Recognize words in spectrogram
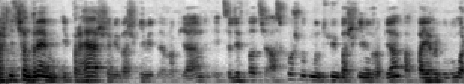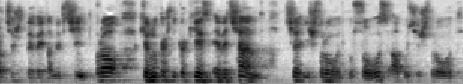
është një qëndrim i përhershëm i Bashkimit Evropian, i cili thotë që askush nuk mund të hyjë në Bashkimin Evropian pa i rregulluar çështjet e veta me fqinjtë. Pra, kjo nuk është një kërkesë e veçantë që i shtrohet Kosovës apo që i shtrohet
